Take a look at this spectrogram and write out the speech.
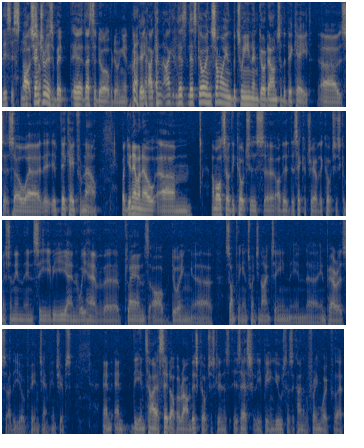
This is not Oh, century is a bit. Uh, that's the door overdoing it. But they, I can. I, let's let's go in somewhere in between and go down to the decade. Uh, so so uh, a decade from now, but you never know. Um, I'm also the coaches uh, or the, the secretary of the coaches commission in, in CEV, and we have uh, plans of doing uh, something in 2019 in uh, in Paris at the European Championships. And, the entire setup around this coaches clinic is, actually being used as a kind of a framework for that.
